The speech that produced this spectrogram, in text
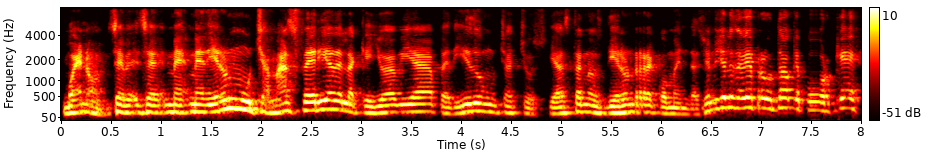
bueno, se, me, dieron mucha más feria de la que yo había pedido, muchachos. Ya hasta nos dieron recomendaciones. Yo les había preguntado que por qué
